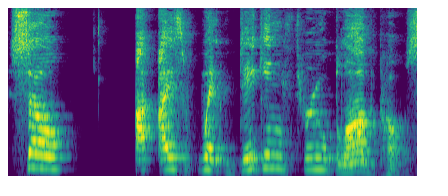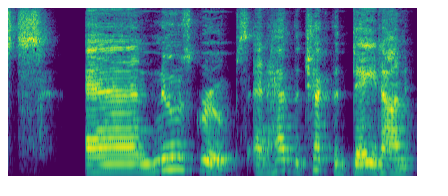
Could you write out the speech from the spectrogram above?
So I, I went digging through blog posts and news groups and had to check the date on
